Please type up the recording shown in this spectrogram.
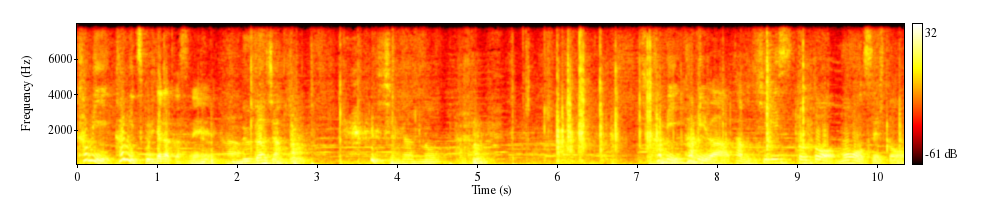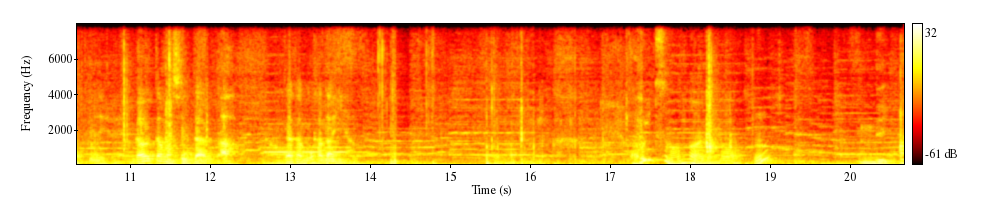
神神作りたかったですね。オンあ。ヌダジャンジャガンの。神神は多分キリストとモーセとガウタマ・シッダールがが多分神。おったんや。こいつなんなんやろな。ンディあ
